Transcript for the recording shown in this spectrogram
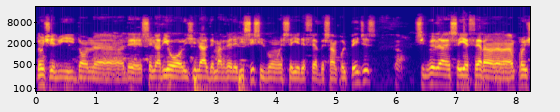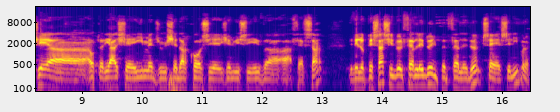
Donc je lui donne euh, des scénarios originaux de Marvel et DC s'ils vont essayer de faire des sample pages. S'ils veulent essayer de faire un, un projet euh, autorial chez Image ou chez Dark Horse, je, je lui suis à, à faire ça, développer ça. S'ils veulent faire les deux, ils peuvent faire les deux. C'est libre.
